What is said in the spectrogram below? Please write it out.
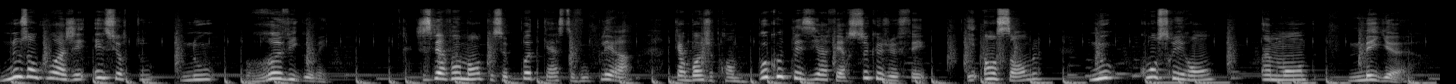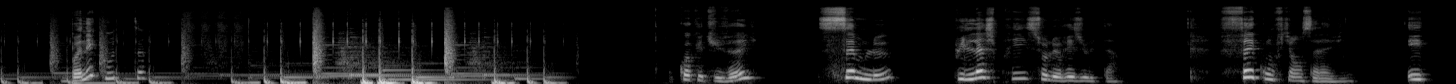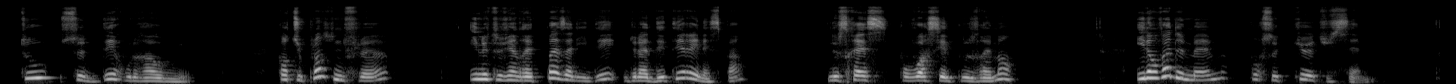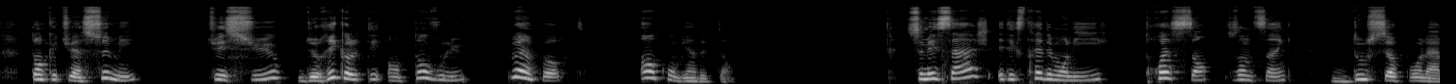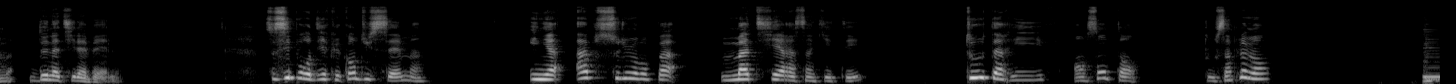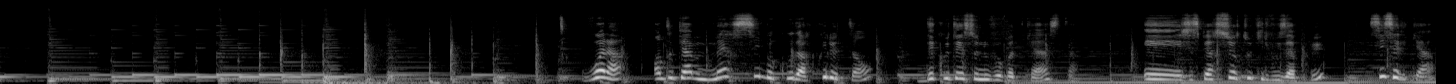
nous encourager et surtout nous revigorer. J'espère vraiment que ce podcast vous plaira car moi je prends beaucoup de plaisir à faire ce que je fais et ensemble, nous construirons un monde meilleur. Bonne écoute Quoi que tu veuilles, sème-le, puis lâche prise sur le résultat. Fais confiance à la vie et tout se déroulera au mieux. Quand tu plantes une fleur, il ne te viendrait pas à l'idée de la déterrer, n'est-ce pas? Ne serait-ce pour voir si elle pousse vraiment Il en va de même pour ce que tu sèmes. Tant que tu as semé, tu es sûr de récolter en temps voulu, peu importe en combien de temps. Ce message est extrait de mon livre 365 Douceur pour l'âme de Nathalie Labelle. Ceci pour dire que quand tu sèmes, il n'y a absolument pas matière à s'inquiéter. Tout arrive en son temps, tout simplement. Voilà, en tout cas, merci beaucoup d'avoir pris le temps d'écouter ce nouveau podcast et j'espère surtout qu'il vous a plu. Si c'est le cas,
